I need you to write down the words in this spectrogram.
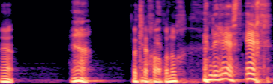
Ja. Ja. Dat zegt al genoeg. En de rest, echt.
